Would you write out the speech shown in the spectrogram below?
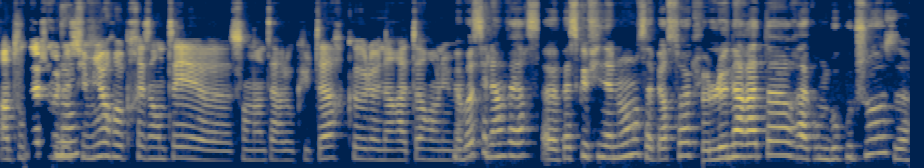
ah, En tout cas, je me le suis mieux représenté euh, son interlocuteur que le narrateur en lui-même. moi, c'est l'inverse, euh, parce que finalement, on s'aperçoit que le narrateur raconte beaucoup de choses,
